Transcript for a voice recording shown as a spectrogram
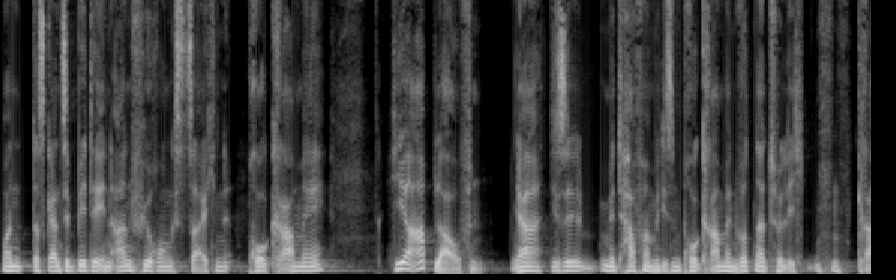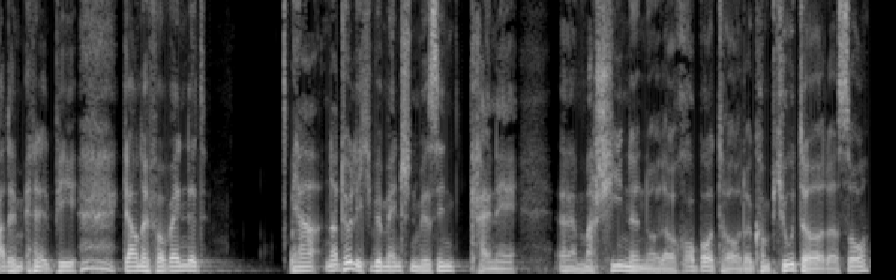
und das Ganze bitte in Anführungszeichen Programme hier ablaufen. Ja, diese Metapher mit diesen Programmen wird natürlich gerade im NLP gerne verwendet. Ja, natürlich, wir Menschen, wir sind keine äh, Maschinen oder Roboter oder Computer oder so.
